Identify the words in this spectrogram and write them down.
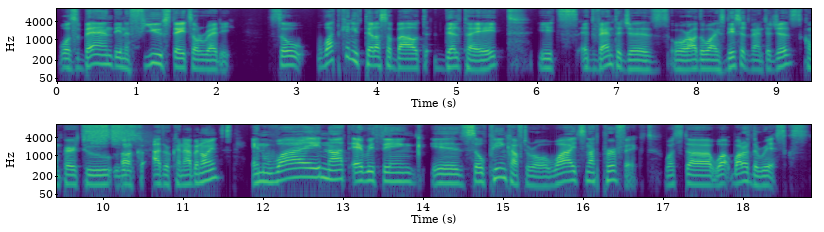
was banned in a few states already. So, what can you tell us about Delta 8, its advantages or otherwise disadvantages compared to uh, other cannabinoids, and why not everything is so pink after all? Why it's not perfect? What's the what? What are the risks?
